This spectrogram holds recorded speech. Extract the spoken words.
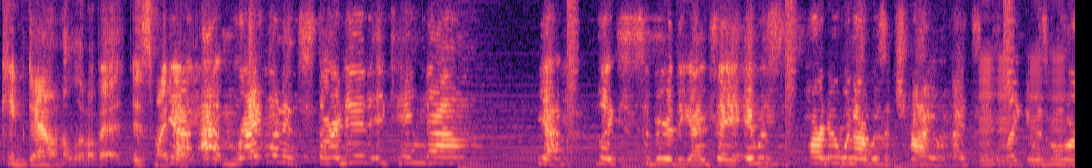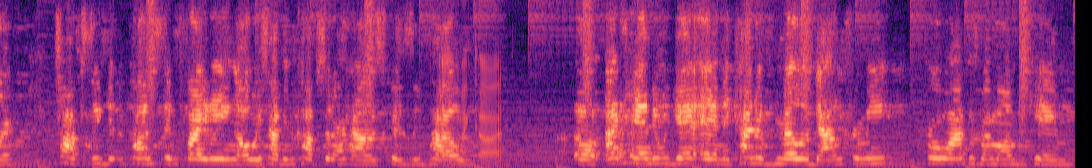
came down a little bit, is my Yeah, at, right when it started, it came down. Yeah, like severely, I'd say. It was harder when I was a child, I'd say. Mhm, like, it was mhm. more toxic, constant fighting, always having cops at our house because of Oh how my god. uh, out of hand it would get. And it kind of mellowed down for me for a while because my mom became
